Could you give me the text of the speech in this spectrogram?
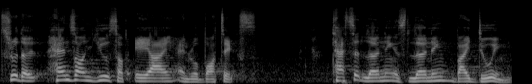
through the hands-on use of AI and robotics. Tacit learning is learning by doing.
